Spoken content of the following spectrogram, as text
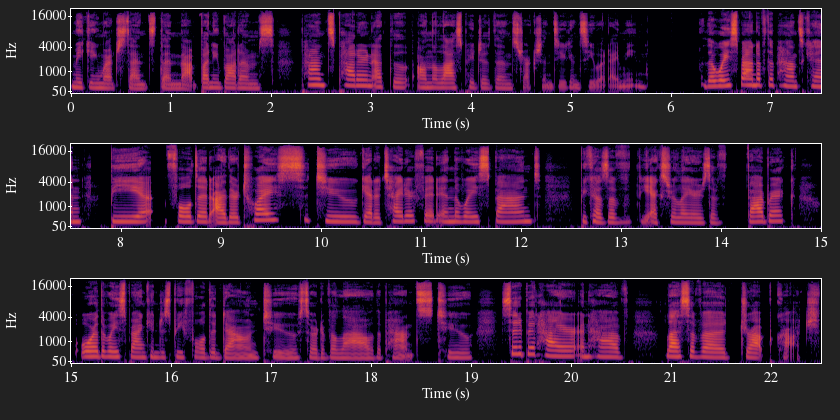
making much sense, then that bunny bottoms pants pattern at the on the last page of the instructions, you can see what I mean. The waistband of the pants can be folded either twice to get a tighter fit in the waistband because of the extra layers of fabric, or the waistband can just be folded down to sort of allow the pants to sit a bit higher and have less of a drop crotch.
